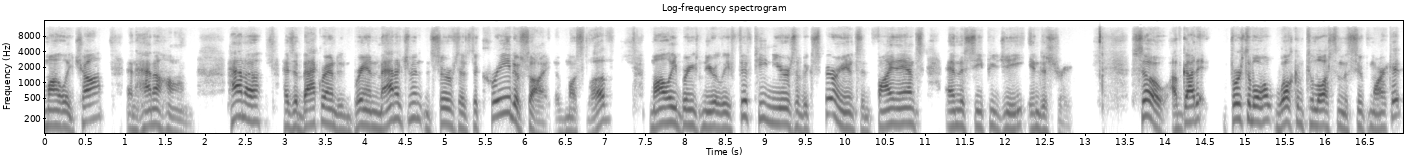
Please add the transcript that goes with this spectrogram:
Mollie Cha and Hannah Hong. Hannah has a background in brand management and serves as the creative side of Must Love. Mollie brings nearly 15 years of experience in finance and the CPG industry. So I've got it. First of all, welcome to Lost in the Supermarket.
